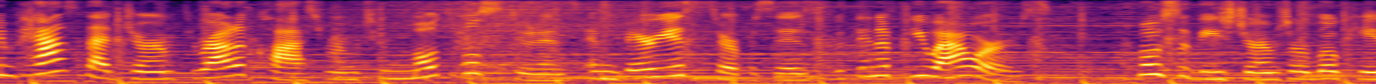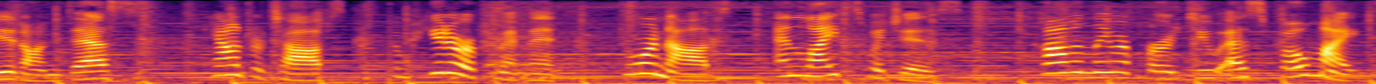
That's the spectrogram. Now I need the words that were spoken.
can pass that germ throughout a classroom to multiple students and various surfaces within a few hours. Most of these germs are located on desks, countertops, computer equipment, doorknobs, and light switches, commonly referred to as fomites,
